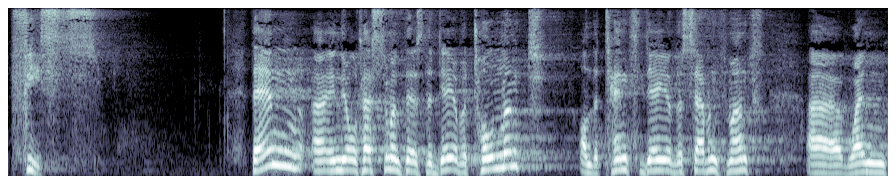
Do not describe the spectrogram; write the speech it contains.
feasts. Then uh, in the Old Testament, there's the Day of Atonement on the 10th day of the seventh month uh, when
